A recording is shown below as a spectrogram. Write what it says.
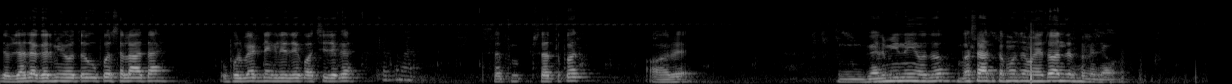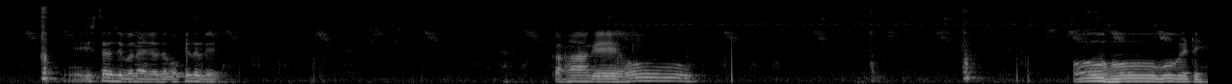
जब ज़्यादा गर्मी हो तो ऊपर सला आता है। ऊपर बैठने के लिए देखो अच्छी जगह। सत छत पर। और गर्मी नहीं हो तो बरसात का मौसम है तो अंदर चले जाओ। इस तरह से बनाया जाता है। वो किधर गए? कहाँ गए हो? ओहो वो बेटे।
